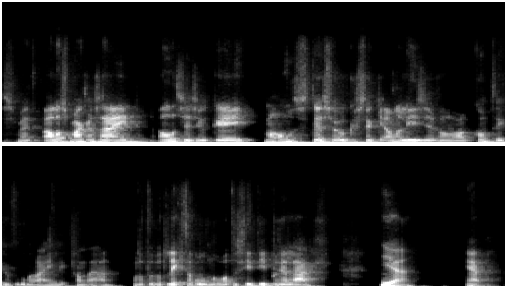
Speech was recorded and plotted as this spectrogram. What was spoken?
dus met alles mag er zijn, alles is oké. maar ondertussen ook een stukje analyse van waar komt dit gevoel nou eigenlijk vandaan? Wat, wat ligt eronder? Wat is die diepere laag? Ja. Ja.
